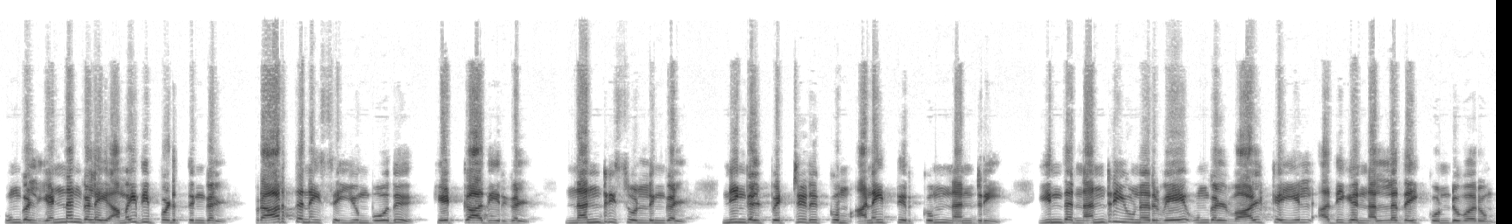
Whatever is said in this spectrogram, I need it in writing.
உங்கள் எண்ணங்களை அமைதிப்படுத்துங்கள். பிரார்த்தனை செய்யும் போது கேட்காதீர்கள். நன்றி சொல்லுங்கள். நீங்கள் பெற்றிருக்கும் அனைத்திற்கும் நன்றி. இந்த நன்றியுணர்வே உங்கள் வாழ்க்கையில் அதிக நல்லதை கொண்டு வரும்.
